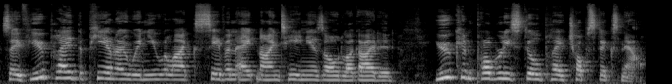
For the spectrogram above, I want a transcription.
So if you played the piano when you were like seven, eight, nine, ten years old, like I did, you can probably still play chopsticks now.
